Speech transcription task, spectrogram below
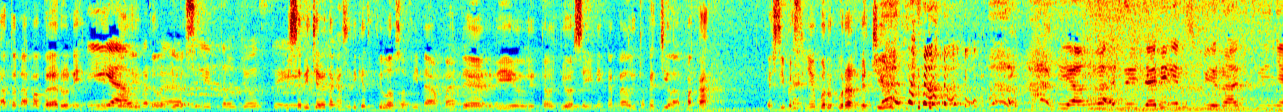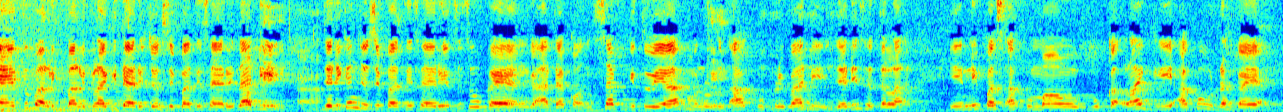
atau nama baru nih iya yaitu Little benar Jose. Little Jose Bisa diceritakan sedikit filosofi nama dari Little Jose ini karena Little kecil. Apakah pesti-pestinya berukuran kecil? Ya enggak sih, jadi inspirasinya itu balik-balik lagi dari Josie Patisserie tadi. Oke, ah. Jadi kan Josie Patisserie itu tuh kayak nggak ada konsep gitu ya, menurut Oke. aku pribadi. Jadi setelah ini pas aku mau buka lagi, aku udah kayak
